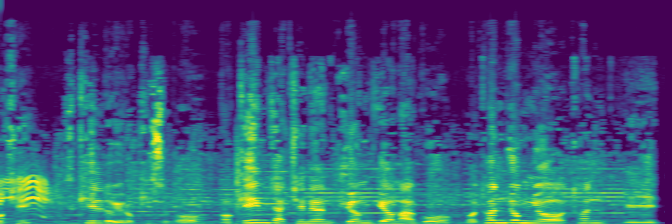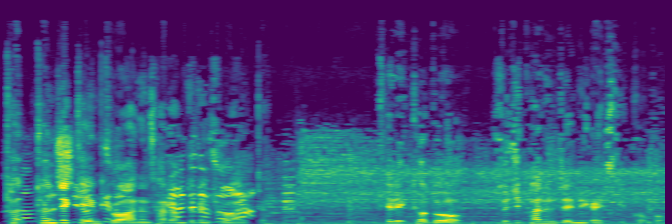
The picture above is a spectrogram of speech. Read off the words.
오케이. 스킬도 이렇게 쓰고. 뭐 게임 자체는 귀염귀염하고 뭐 턴 종료, 턴, 이 턴, 턴제 게임 좋아하는 사람들은 좋아할 듯. 캐릭터도 수집하는 재미가 있을 거고.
